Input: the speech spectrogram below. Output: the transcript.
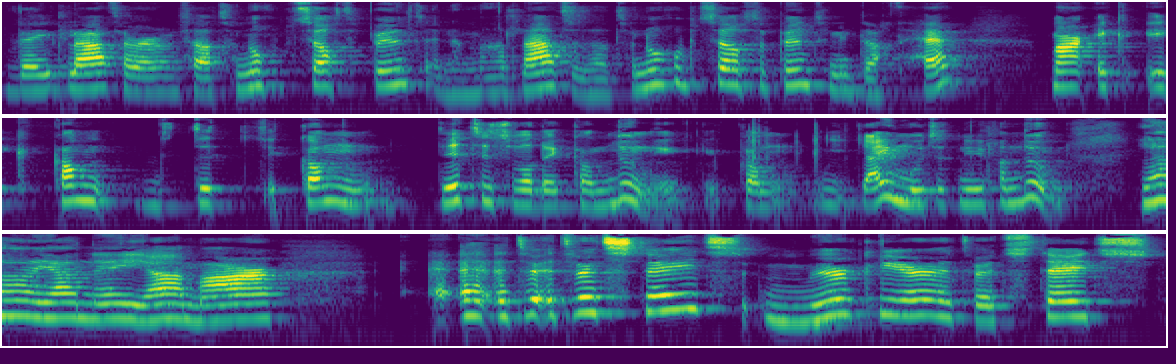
week later zaten we nog op hetzelfde punt. En een maand later zaten we nog op hetzelfde punt. En ik dacht, hè? Maar ik, ik kan, dit, ik kan, dit is wat ik kan doen. Ik, kan, jij moet het nu gaan doen. Ja, ja, nee, ja, maar... Het, het werd steeds murkier. Het werd steeds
